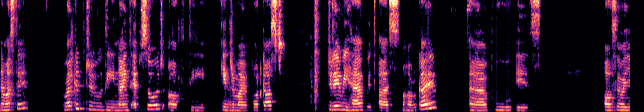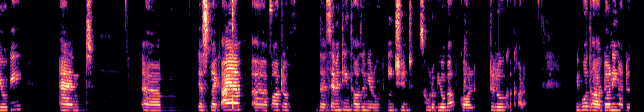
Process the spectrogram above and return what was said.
Namaste. Welcome to the ninth episode of the Kendra Maya podcast. Today we have with us Maha Vrukayu, uh, who is also a yogi and um, just like I am, uh, part of the 17,000 year old ancient school of yoga called Trilok Akhada. We both are learning under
